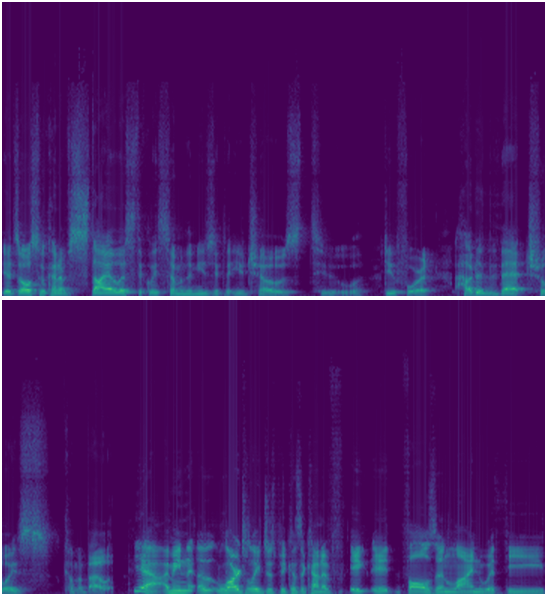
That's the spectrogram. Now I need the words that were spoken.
it's also kind of stylistically some of the music that you chose to do for it. How did that choice come about? Yeah, I mean, uh, largely just because it kind of it, it falls in line with the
